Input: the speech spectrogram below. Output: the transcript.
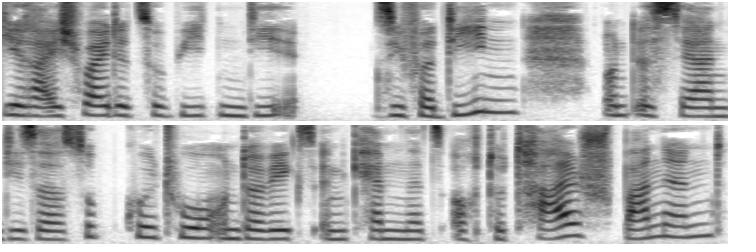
die Reichweite zu bieten, die sie verdienen und ist ja in dieser Subkultur unterwegs in Chemnitz auch total spannend,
